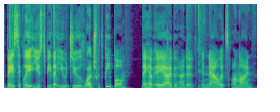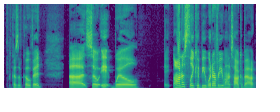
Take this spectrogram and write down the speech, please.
basically, it used to be that you do lunch with people. They have AI behind it, and now it's online because of COVID. Uh, so it will honestly could be whatever you want to talk about.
